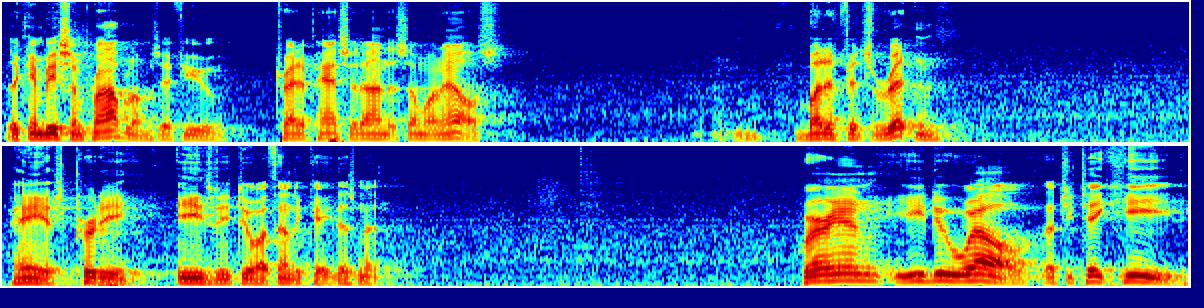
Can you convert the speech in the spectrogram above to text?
There can be some problems if you try to pass it on to someone else. But if it's written, hey, it's pretty easy to authenticate, isn't it? Wherein ye do well that ye take heed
